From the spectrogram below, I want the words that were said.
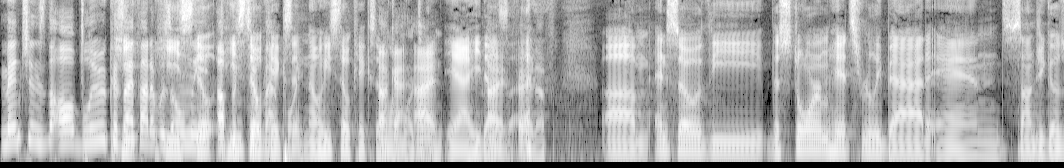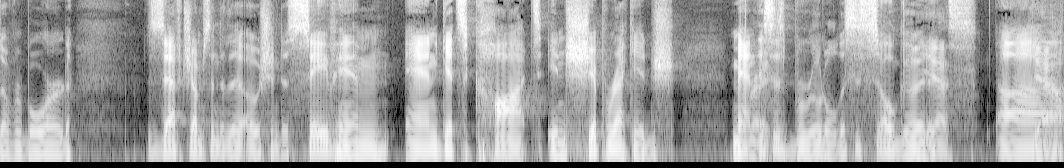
mentions the all blue? Because I thought it was only still, up he until still that kicks point. it. No, he still kicks it Okay, one more time. right. Yeah, he does. right, fair enough. Um, and so the the storm hits really bad, and Sanji goes overboard. Zeph jumps into the ocean to save him and gets caught in shipwreckage. Man, this is brutal. This is so good. Yes. Uh, yeah.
